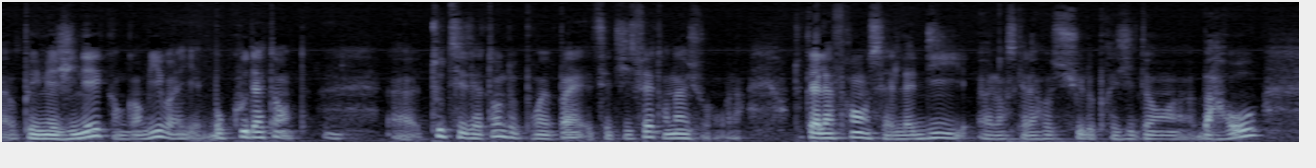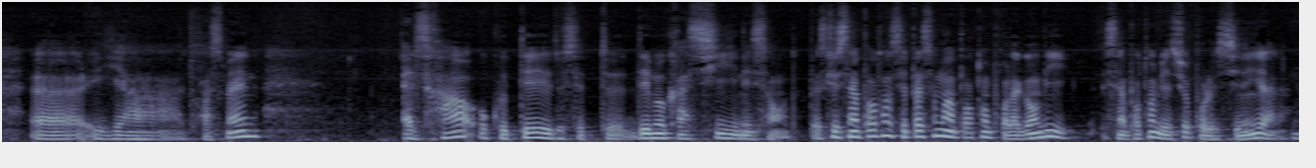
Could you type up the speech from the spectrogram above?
on peut imaginer qu'en Gambie, voilà, il y a beaucoup d'attentes. Mmh. Euh, toutes ces attentes ne pourraient pas être satisfaites en un jour. Voilà. En tout cas, la France, elle l'a dit euh, lorsqu'elle a reçu le président euh, Barrault il y a trois semaines, elle sera aux côtés de cette démocratie naissante. Parce que c'est important, c'est pas seulement important pour la Gambie, c'est important bien sûr pour le Sénégal. Mm.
